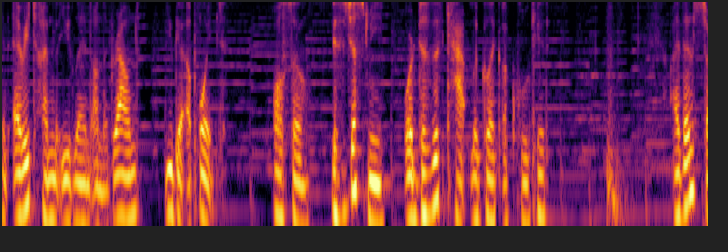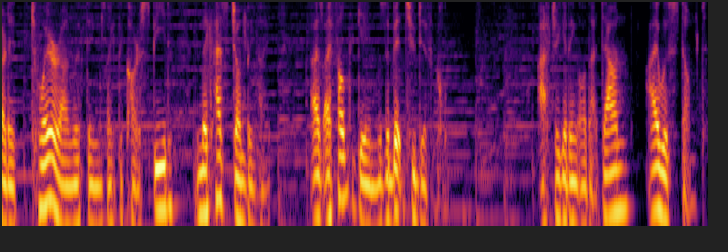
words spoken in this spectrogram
and every time that you land on the ground, you get a point. Also, is it just me, or does this cat look like a cool kid? I then started toy around with things like the car's speed and the cat's jumping height, as I felt the game was a bit too difficult. After getting all that down, I was stumped.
